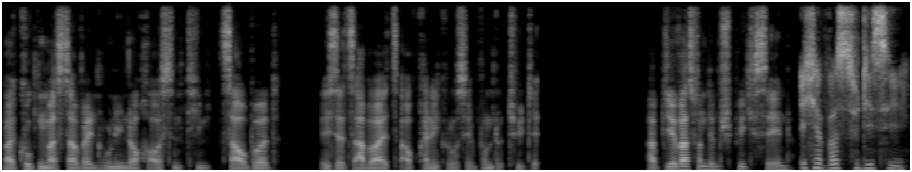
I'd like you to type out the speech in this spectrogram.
Mal gucken, was da Wayne Rooney noch aus dem Team zaubert. Ist jetzt aber jetzt auch keine große Wundertüte. Habt ihr was von dem Spiel gesehen? Ich habe was zu DC.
